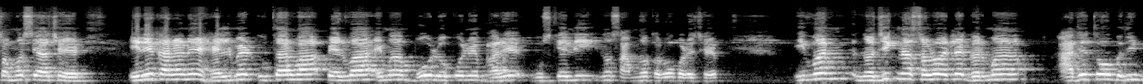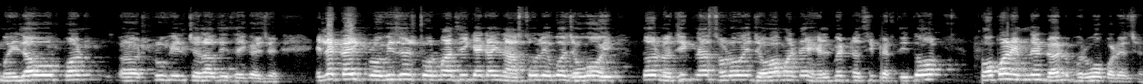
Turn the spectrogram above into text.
સમસ્યા છે, એને કારણે હેલ્મેટ ઉતારવા, પહેરવા એમાં બહુ લોકોને ભારે મુશ્કેલીનો સામનો કરવો પડે છે. ઇવન નજીકના સ્થળો એટલે ઘરમાં આજે તો બધી મહિલાઓ પણ ટુ વ્હીલ ચલાવતી થઈ ગઈ છે. એટલે કંઈક પ્રોવિઝન સ્ટોરમાંથી કે કંઈ નાસ્તો લેવો, જવો હોય, તો નજીકના સ્થળોએ જવા માટે હેલ્મેટ નથી પહેરતી. તો તો પણ એમને દંડ ભરવો પડે છે.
